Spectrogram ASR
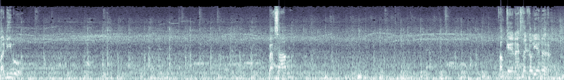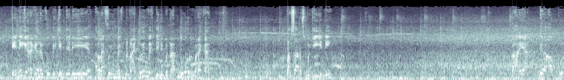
Badibo. Basam. Oke, nice tackle Yanner. Ini gara-gara gue bikin jadi left wing back dan right wing back jadi beneran turun mereka. Masa harus begini? Bahaya, ya ampun.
